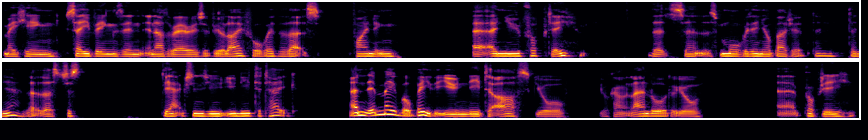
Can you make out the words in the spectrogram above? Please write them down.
making savings in in other areas of your life or whether that's finding a, a new property that's uh, that's more within your budget, then then yeah, that, that's just the actions you, you need to take. And it may well be that you need to ask your your current landlord or your uh, property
